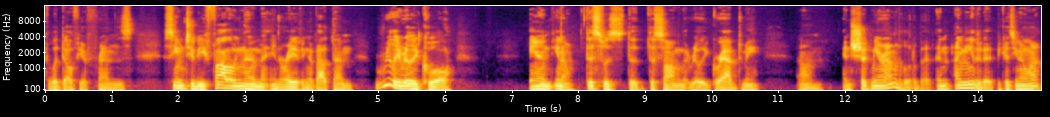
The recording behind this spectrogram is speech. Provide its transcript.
Philadelphia friends seem to be following them and raving about them. Really, really cool. And, you know, this was the, the song that really grabbed me. Um, and shook me around a little bit. And I needed it because you know what?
